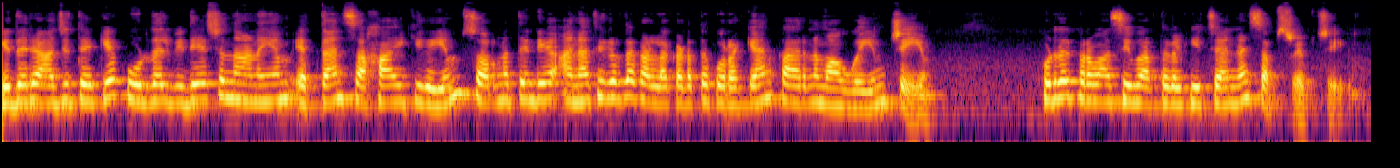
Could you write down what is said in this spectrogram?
ഇത് രാജ്യത്തേക്ക് കൂടുതൽ വിദേശ നാണയം എത്താൻ സഹായിക്കുകയും സ്വർണത്തിന്റെ അനധികൃത കള്ളക്കടത്ത് കുറയ്ക്കാൻ കാരണമാവുകയും ചെയ്യും. കൂടുതൽ പ്രവാസി വാർത്തകൾക്ക് ഈ ചാനൽ സബ്സ്ക്രൈബ് ചെയ്യും.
